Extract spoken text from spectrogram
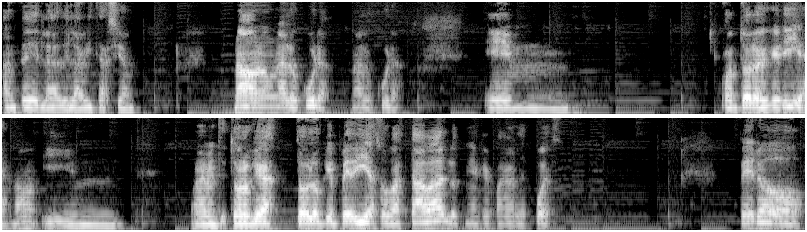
antes de la, de la habitación. No, no, una locura, una locura. Em, con todo lo que querías, ¿no? Y mm, obviamente todo lo que todo lo que pedías o gastabas lo tenías que pagar después. Pero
